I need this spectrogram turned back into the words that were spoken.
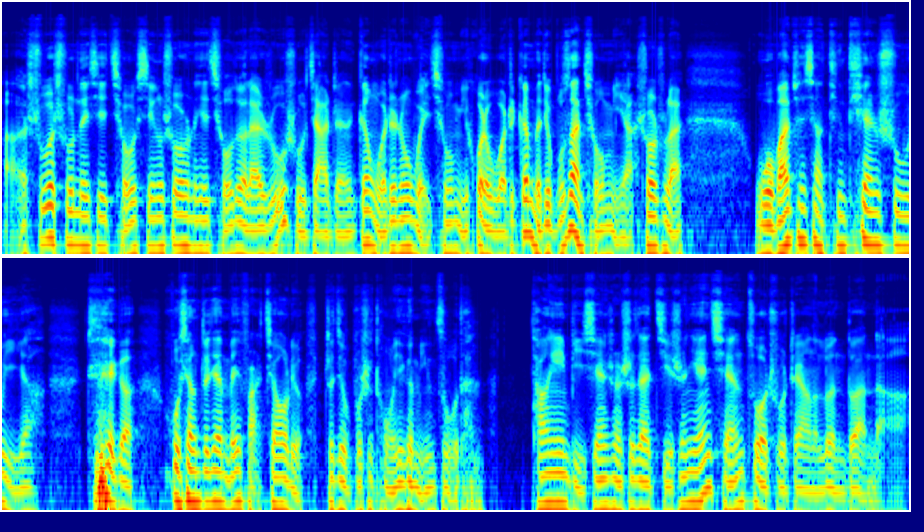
啊，说出那些球星，说出那些球队来如数家珍。跟我这种伪球迷，或者我这根本就不算球迷啊，说出来。我完全像听天书一样，这个互相之间没法交流，这就不是同一个民族的。汤因比先生是在几十年前做出这样的论断的啊。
